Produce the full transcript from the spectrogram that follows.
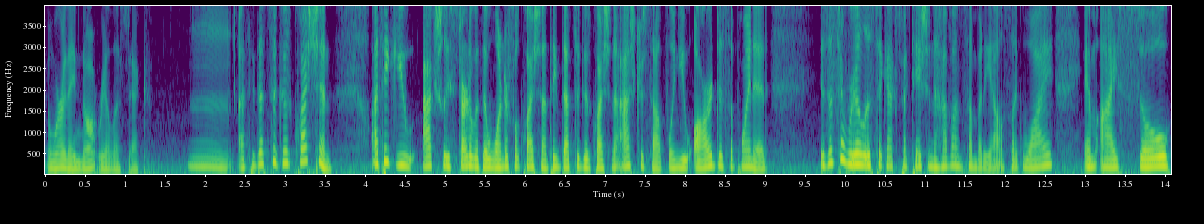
and where are they not realistic? Mm, I think that's a good question. I think you actually started with a wonderful question. I think that's a good question to ask yourself when you are disappointed. Is this a realistic expectation to have on somebody else? Like, why am I so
